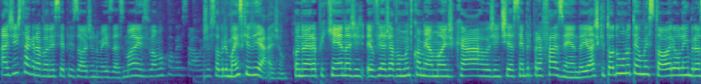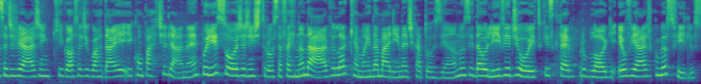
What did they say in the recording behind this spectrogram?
A gente está gravando esse episódio no mês das mães. Vamos conversar hoje sobre mães que viajam. Quando eu era pequena, gente, eu viajava muito com a minha mãe de carro, a gente ia sempre para fazenda. E eu acho que todo mundo tem uma história ou lembrança de viagem que gosta de guardar e, e compartilhar, né? Por isso, hoje a gente trouxe a Fernanda Ávila, que é mãe da Marina, de 14 anos, e da Olivia, de 8, que escreve para o blog Eu Viajo com Meus filhos.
